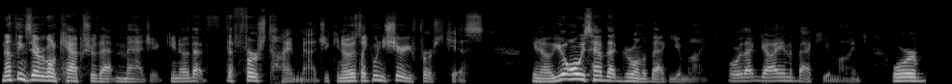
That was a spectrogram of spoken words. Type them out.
nothing's ever going to capture that magic, you know, that the first time magic. You know, it's like when you share your first kiss. You know, you always have that girl in the back of your mind, or that guy in the back of your mind, or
